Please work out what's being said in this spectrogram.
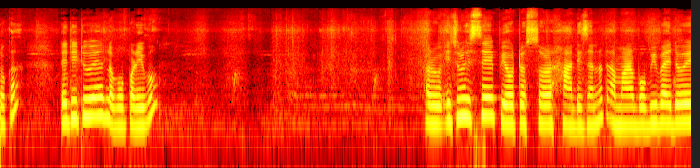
টকা ৰেডি টু ৱেৰ ল'ব পাৰিব। আৰু এইযোৰ হৈছে পিয়ৰ টচৰ হাঁহ ডিজাইনত আমাৰ ববী বাইদেৱে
